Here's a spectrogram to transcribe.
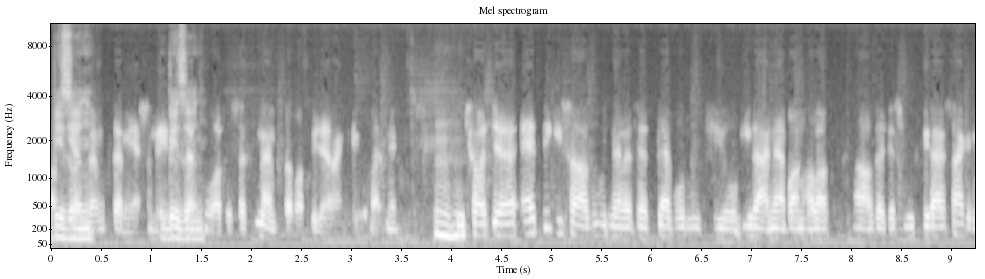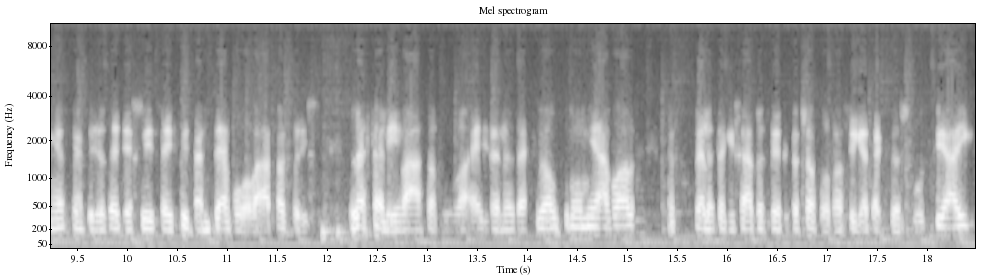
Bizony. Személyesen Bizony. volt, és ezt nem szabad figyelmen kívül Uh-huh. Úgyhogy eddig is az úgynevezett devolúció irányában haladt az Egyesült Királyság, ami azt jelenti, hogy az egyes részei szépen devolváltak, vagyis lefelé váltatva egyre növekvő autonómiával, ezt veletek is átbeszéltük a csatorna szigetektől Skóciáig.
